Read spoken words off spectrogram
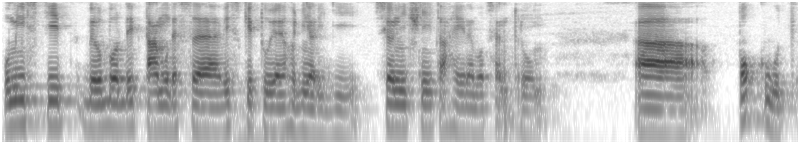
umístit billboardy tam, kde se vyskytuje hodně lidí, silniční tahy nebo centrum. A pokud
